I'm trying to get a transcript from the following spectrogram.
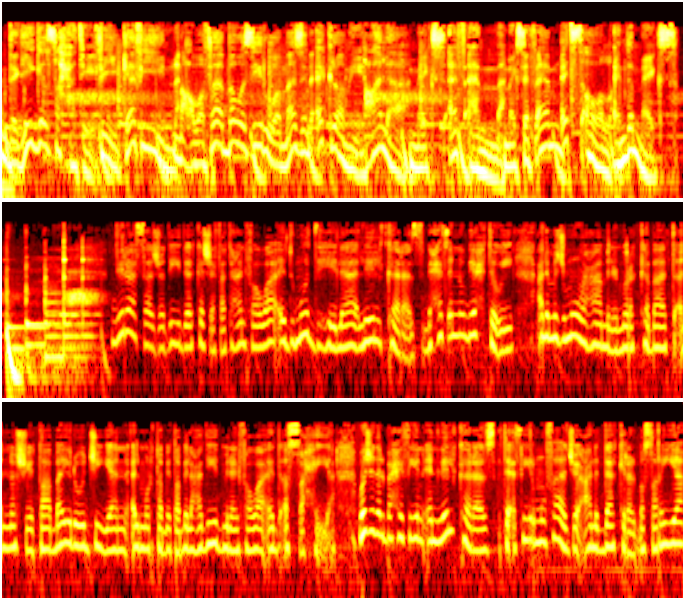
دقيقة لصحتي في كافيين مع وفاء بوازير ومازن إكرامي على Mix FM Mix FM it's all in the mix دراسة جديدة كشفت عن فوائد مذهلة للكرز بحيث أنه بيحتوي على مجموعة من المركبات النشطة بيولوجيا المرتبطة بالعديد من الفوائد الصحية. وجد الباحثين أن للكرز تأثير مفاجئ على الذاكرة البصرية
